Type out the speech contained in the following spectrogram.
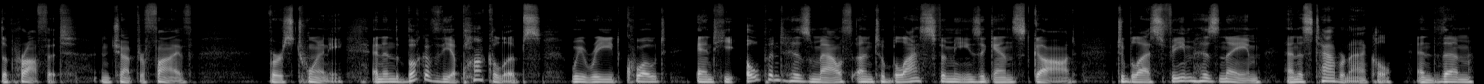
the prophet in chapter 5 verse 20 and in the book of the apocalypse we read quote and he opened his mouth unto blasphemies against god to blaspheme his name and his tabernacle and them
